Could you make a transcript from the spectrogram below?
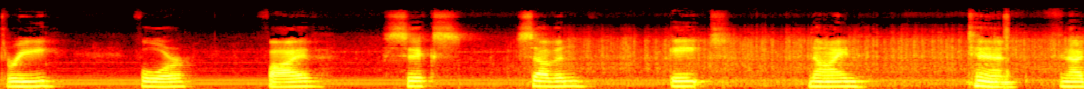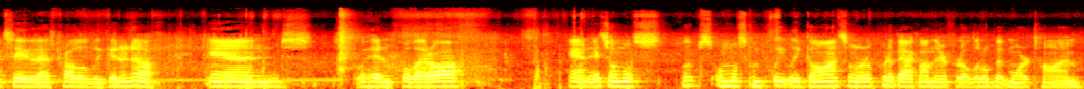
three, four, five, six, seven, eight, nine, ten. And I'd say that that's probably good enough. And go ahead and pull that off. And it's almost Oops, almost completely gone, so I'm going to put it back on there for a little bit more time.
